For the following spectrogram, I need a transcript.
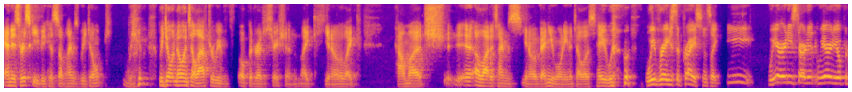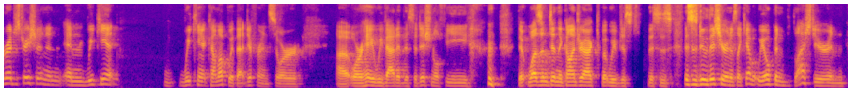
and it's risky because sometimes we don't we, we don't know until after we've opened registration like you know like how much a lot of times you know a venue won't even tell us hey we've raised the price. And it's like we already started we already opened registration and and we can't we can't come up with that difference or uh, or hey we've added this additional fee that wasn't in the contract but we've just this is this is due this year. And it's like yeah but we opened last year. And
